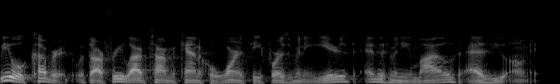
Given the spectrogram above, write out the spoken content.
we will cover it with our free lifetime mechanical warranty for as many years and as many miles as you own it.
